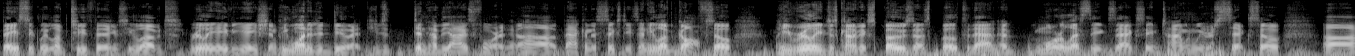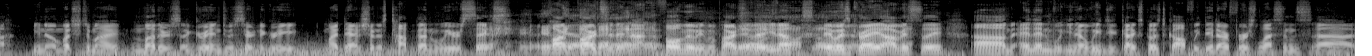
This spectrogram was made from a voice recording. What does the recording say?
basically loved two things. He loved really aviation. He wanted to do it. He just didn't have the eyes for it uh, back in the 60s. And he loved golf. So he really just kind of exposed us both to that at more or less the exact same time when we were six. So, uh, you know, much to my mother's chagrin to a certain degree, my dad showed us Top Gun when we were six. Part, Parts of it, not the full movie, but parts of it, you know. It was great, obviously. Um, and then, you know, we got exposed to golf. We did our first lessons uh,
